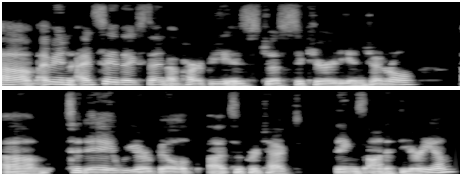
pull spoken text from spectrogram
Um, I mean, I'd say the extent of Harpie is just security in general. Hmm. Um, today we are built uh, to protect things on Ethereum.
